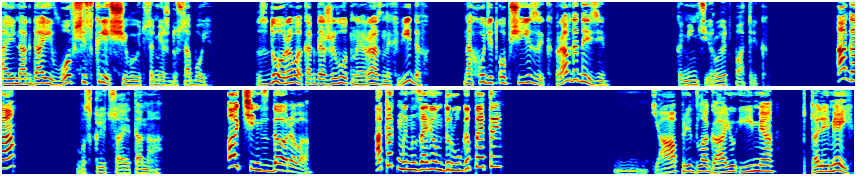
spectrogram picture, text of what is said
а иногда и вовсе скрещиваются между собой. Здорово, когда животные разных видов находят общий язык, правда, Дейзи? Комментирует Патрик. Ага, восклицает она. Очень здорово. А как мы назовем друга Петры? Я предлагаю имя Птолемей.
